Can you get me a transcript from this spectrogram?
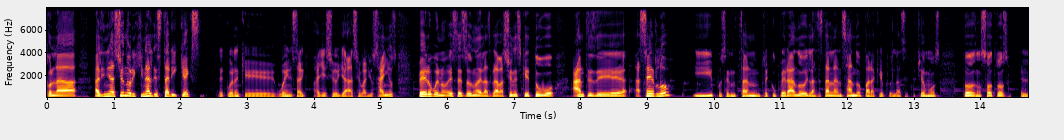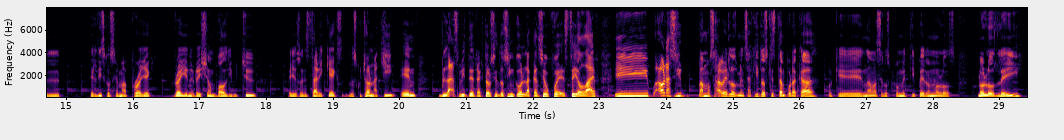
Con la alineación original de Static X. Recuerden que Wayne Stark falleció ya hace varios años, pero bueno, esta es una de las grabaciones que tuvo antes de hacerlo y pues se están recuperando y las están lanzando para que pues las escuchemos todos nosotros. El, el disco se llama Project Regeneration Volume 2. Ellos son Static X, lo escucharon aquí en Blast Beat de Reactor 105. La canción fue Stay Alive. Y ahora sí, vamos a ver los mensajitos que están por acá, porque nada más se los prometí, pero no los, no los leí.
